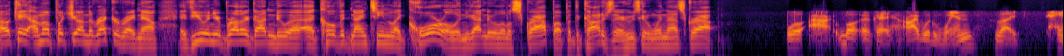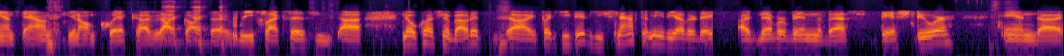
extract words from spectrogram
okay, I'm gonna put you on the record right now. If you and your brother got into a, a COVID nineteen like quarrel and you got into a little scrap up at the cottage there, who's gonna win that scrap? Well, I, well, okay, I would win. Like hands down. You know, I'm quick. I've, I've got the reflexes. Uh, no question about it. Uh, but he did. He snapped at me the other day. I've never been the best dish doer, and uh,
